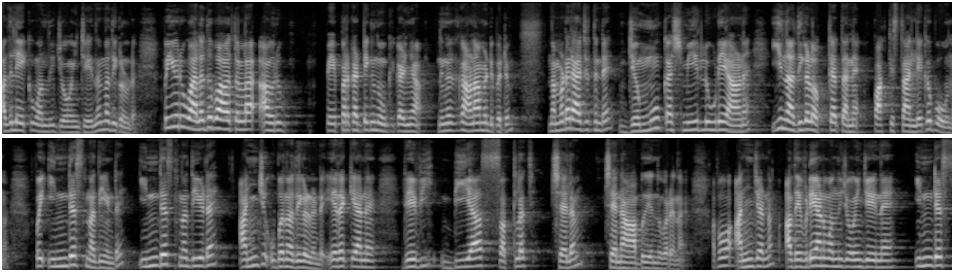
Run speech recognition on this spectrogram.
അതിലേക്ക് വന്ന് ജോയിൻ ചെയ്യുന്ന നദികളുണ്ട്. അപ്പോൾ ഈ ഒരു വലതു ഭാഗത്തുള്ള ആ ഒരു പേപ്പർ കട്ടിങ് നോക്കിക്കഴിഞ്ഞാൽ നിങ്ങൾക്ക് കാണാൻ വേണ്ടി പറ്റും. നമ്മുടെ രാജ്യത്തിന്റെ ജമ്മു കാശ്മീരിലൂടെയാണ് ഈ നദികളൊക്കെ തന്നെ പാകിസ്ഥാനിലേക്ക് പോകുന്നത്. അപ്പോൾ ഇൻഡസ് നദിയുണ്ട്. ഇൻഡസ് നദിയുടെ അഞ്ച് ഉപനദികളുണ്ട്. ഏതൊക്കെയാണ്? രവി ബിയാസ് സത്ലജ് ചെലം ചെനാബ് എന്ന് പറയുന്നത്. അപ്പോൾ അഞ്ചെണ്ണം അതെവിടെയാണ് വന്ന് ജോയിൻ ചെയ്യുന്നത് ഇൻഡസ്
